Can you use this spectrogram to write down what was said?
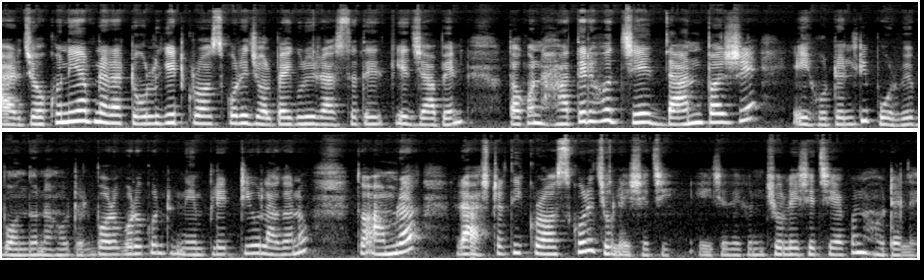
আর যখনই আপনারা টোল গেট ক্রস করে জলপাইগুড়ির রাস্তা থেকে যাবেন, তখন হাতের হচ্ছে ডান পাশে এই হোটেলটি পড়বে বন্দনা হোটেল। বড় বড় করে নেম প্লেটটিও লাগানো। তো আমরা রাস্তাটি ক্রস করে চলে এসেছি। এই যে দেখুন, চলে এসেছি এখন হোটেলে।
